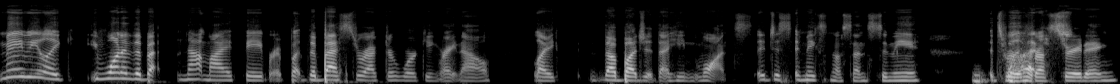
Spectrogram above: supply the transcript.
maybe like one of the best not my favorite but the best director working right now like the budget that he wants. It just it makes no sense to me. It's really But- frustrating.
